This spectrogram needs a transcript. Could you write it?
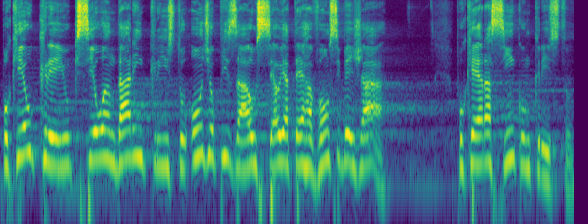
Porque eu creio que se eu andar em Cristo, onde eu pisar, o céu e a terra vão se beijar. Porque era assim com Cristo.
